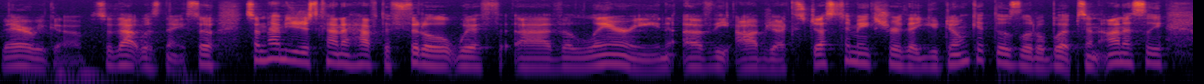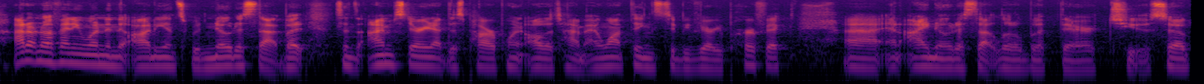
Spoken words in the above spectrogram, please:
There we go. So that was nice. So sometimes you just kind of have to fiddle with uh, the layering of the objects just to make sure that you don't get those little blips. And honestly, I don't know if anyone in the audience would notice that, but since I'm staring at this PowerPoint all the time, I want things to be very perfect. Uh, and I noticed that little blip there too. So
